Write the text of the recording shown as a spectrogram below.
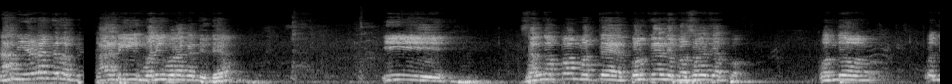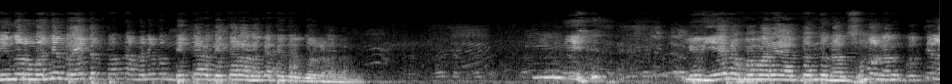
ನಾನು ಹೇಳಂಗಿಲ್ಲ ಕಾಟಿಗೆ ಮನೆಗೆ ಬರಕತ್ತಿದ್ದೆ. ಈ ಸಂಗಪ್ಪ ಮತ್ತೆ ಕುಲಕರ್ಣಿ ಬಸವರಾಜಪ್ಪ ಒಂದು ಒಂದು ಇನ್ನೂರು ಮಂದಿನ ರೈತರು ತಂದ ಮನೆ ಮುಂದೆ ಧಿಕ್ಕಾರ ಧಿಕ್ಕಾರ ಅನ್ನಕತ್ತಿದ್ರು ಗುರುಗಳ ನನಗೆ. ಇವ್ ಏನಪ್ಪ ಮಾರೆ ಅಂತಂದು ನಾನು ಸುಮ್ಮನೆ ನನಗೆ ಗೊತ್ತಿಲ್ಲ,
